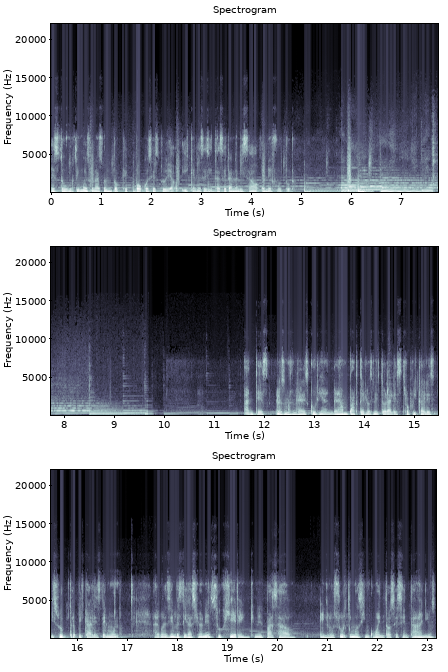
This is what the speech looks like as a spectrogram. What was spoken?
Esto último es un asunto que poco se ha estudiado y que necesita ser analizado en el futuro. Antes, los manglares cubrían gran parte de los litorales tropicales y subtropicales del mundo. Algunas investigaciones sugieren que en el pasado, en los últimos 50 o 60 años,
